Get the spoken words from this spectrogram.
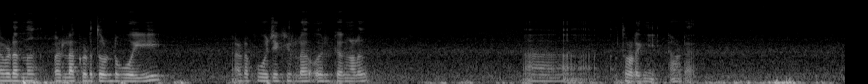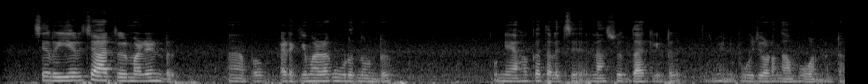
അവിടെ നിന്ന് വെള്ളമൊക്കെ എടുത്തുകൊണ്ട് പോയി. അവിടെ പൂജയ്ക്കുള്ള ഒരുക്കങ്ങൾ തുടങ്ങി അവിടെ. ചെറിയൊരു ചാറ്റൽ മഴയുണ്ട്. അപ്പം ഇടയ്ക്ക് മഴ കൂടുന്നുണ്ട്. പുണ്യാഹമൊക്കെ തെളിച്ച് എല്ലാം ശുദ്ധാക്കിയിട്ട് തിരുമേനി പൂജ തുടങ്ങാൻ പോകണം കേട്ടോ.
